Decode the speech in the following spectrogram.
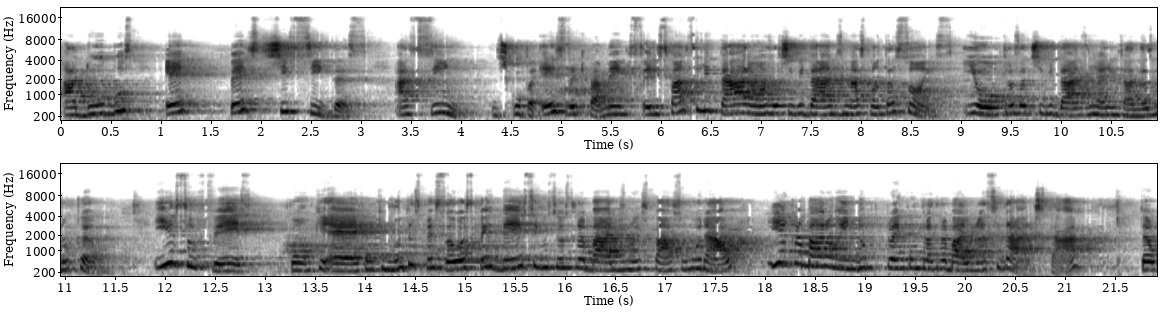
adubos e pesticidas. Assim, desculpa, esses equipamentos, eles facilitaram as atividades nas plantações e outras atividades realizadas no campo. Isso fez com que, é, com que muitas pessoas perdessem os seus trabalhos no espaço rural e acabaram indo para encontrar trabalho na cidade, tá? Então,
